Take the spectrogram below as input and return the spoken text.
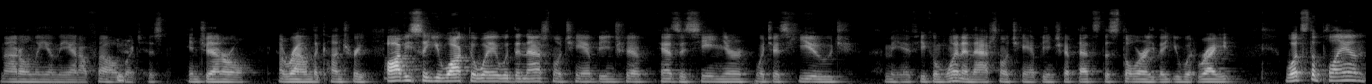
not only in the NFL, but just in general around the country. Obviously, you walked away with the national championship as a senior, which is huge. I mean, if you can win a national championship, that's the story that you would write. What's the plan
